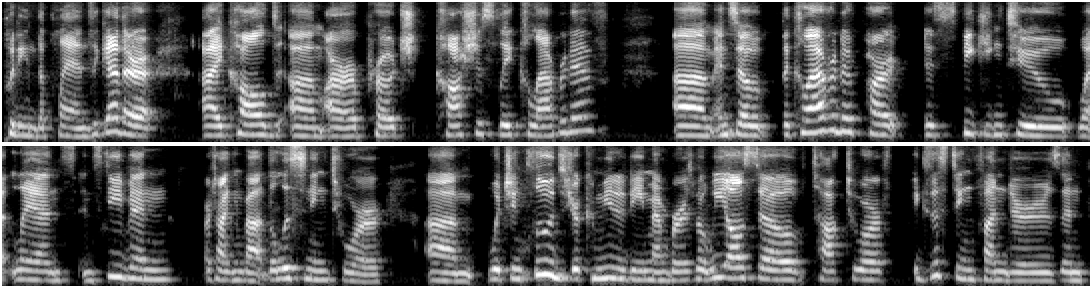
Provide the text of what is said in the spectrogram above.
putting the plan together i called um, our approach cautiously collaborative um, and so the collaborative part is speaking to what lance and stephen are talking about the listening tour, um, which includes your community members, but we also talk to our existing funders and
